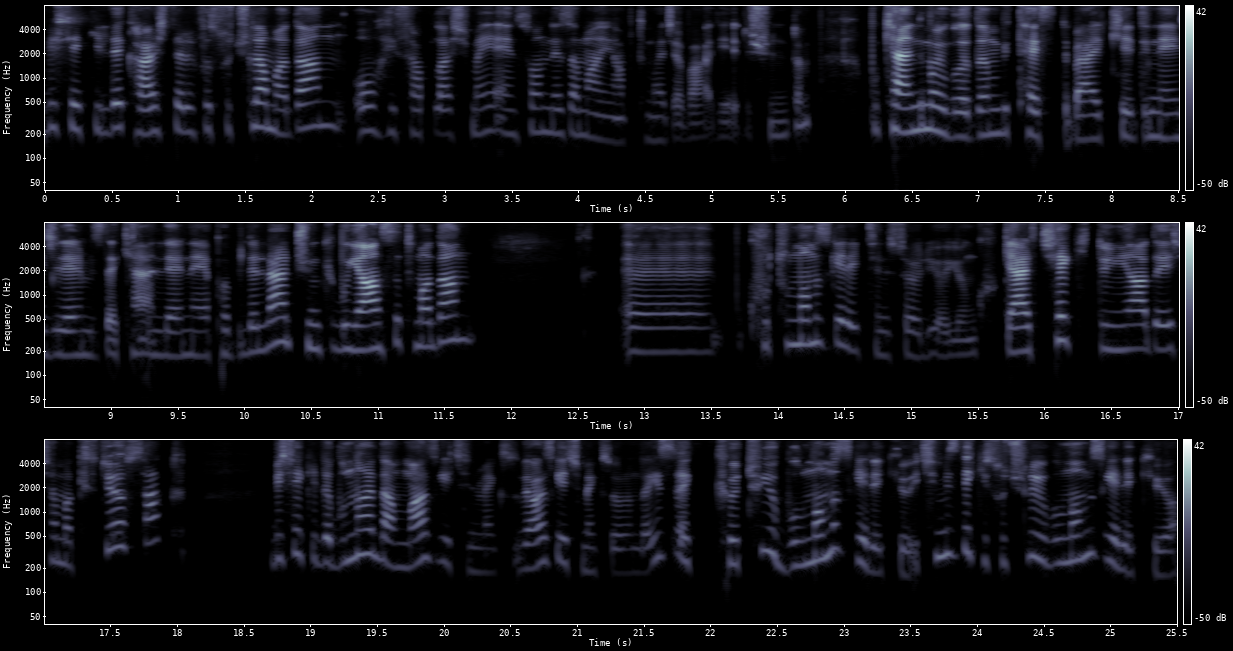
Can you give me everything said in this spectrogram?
bir şekilde karşı tarafı suçlamadan o hesaplaşmayı en son ne zaman yaptım acaba diye düşündüm. Bu kendim uyguladığım bir testti. Belki dinleyicilerimiz de kendilerine yapabilirler. Çünkü bu yansıtmadan e, kurtulmamız gerektiğini söylüyor Jung. Gerçek dünyada yaşamak istiyorsak bir şekilde bunlardan vazgeçilmek vazgeçmek zorundayız ve kötüyü bulmamız gerekiyor. İçimizdeki suçluyu bulmamız gerekiyor.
